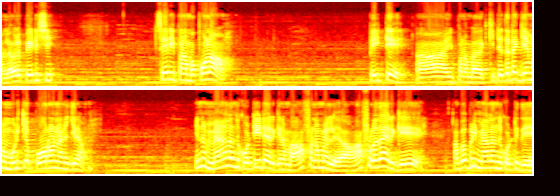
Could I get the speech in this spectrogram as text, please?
நல்ல வேலை போயிடுச்சு. சரி இப்போ நம்ம போகலாம் போயிட்டு ஆ, இப்போ நம்ம கிட்டத்தட்ட கேமை முடிக்க போகிறோம்னு நினைக்கிறேன். என்ன மேலேருந்து கொட்டிகிட்டே இருக்குது நம்ம ஆஃப் பண்ணாமல் இல்லையா? ஆஃபில் தான் இருக்குது அப்போ எப்படி மேலேருந்து கொட்டுது?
